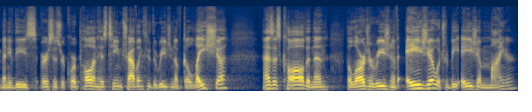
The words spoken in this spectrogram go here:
many of these verses record Paul and his team traveling through the region of Galatia, as it's called, and then the larger region of Asia, which would be Asia Minor,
